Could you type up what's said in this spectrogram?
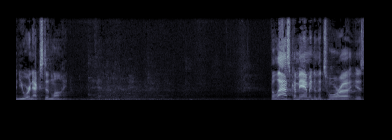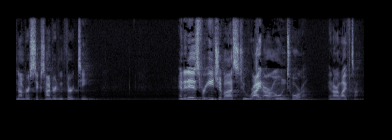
and you are next in line. The last commandment in the Torah is number 613. And it is for each of us to write our own Torah in our lifetime.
